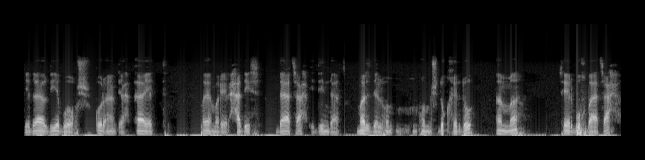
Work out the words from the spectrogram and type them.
يدال دي بوغش قرآن تح آية فيه مرير الحديث داتح الدين دات. مرزدل هم هم شدق خردو أما سير بوخ باتح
